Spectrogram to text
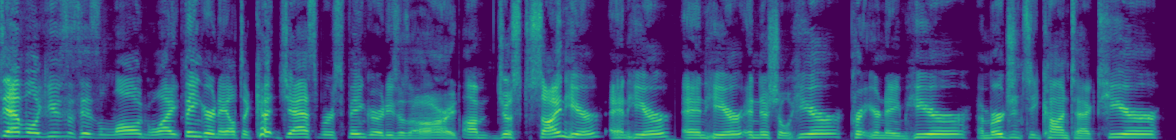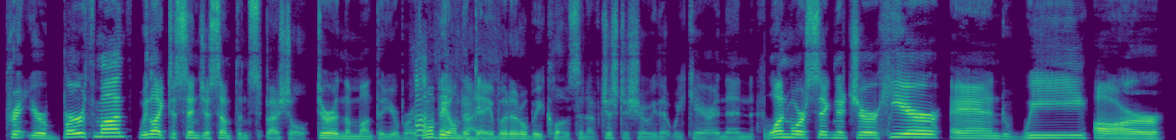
devil uses his long white fingernail to cut Jasper's finger, and he says, "All right, um, just sign here and here and here, initial here, print your name here, emergency contact here, print your birth month. We like to send you something special during the month of your birth. Oh, it won't be on the nice. day, but it'll be close enough just to show you that we care. And then one more signature here, and we are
